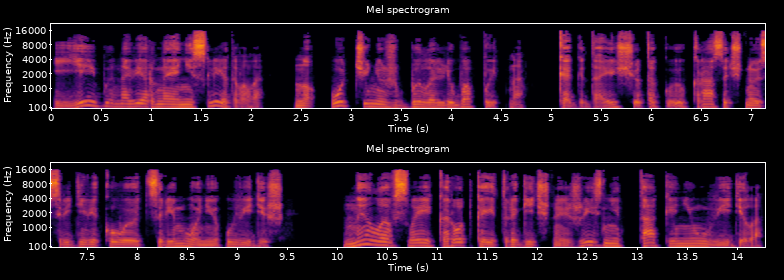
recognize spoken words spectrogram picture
ей бы, наверное, не следовало, но очень уж было любопытно. Когда еще такую красочную средневековую церемонию увидишь? Нелла в своей короткой и трагичной жизни так и не увидела.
